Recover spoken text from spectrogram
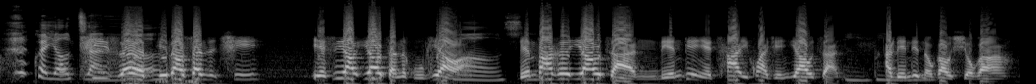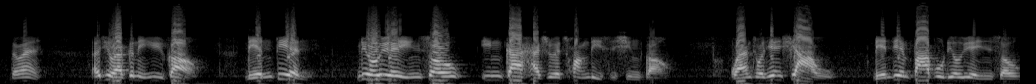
快腰斩七十二跌到三十七，也是要腰斩的股票啊！联发科腰斩，联电也差一块钱腰斩，啊，联电都够俗啊，对不对？而且我还跟你预告，联电六月营收。应该还是会创历史新高。果然，昨天下午联电发布六月营收，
